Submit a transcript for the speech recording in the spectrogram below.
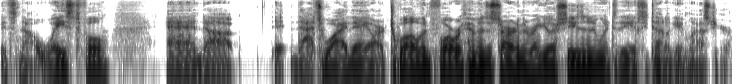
it's not wasteful. And, uh, it, that's why they are 12 and 4 with him as a starter in the regular season and went to the AFC title game last year.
